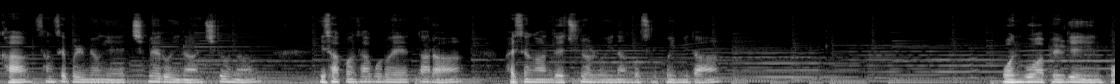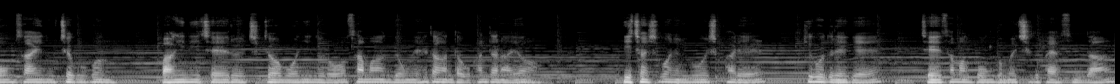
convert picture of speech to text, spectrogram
각 상세불명의 치매로 인한 치료는 이 사건 사고로에 따라 발생한 뇌출혈로 인한 것으로 보입니다. 원고와 별개인 보험사인 우체국은 망인이 재해를 직접 원인으로 사망한 경우에 해당한다고 판단하여 2015년 6월 18일 피고들에게 재해사망보험금을 지급하였습니다.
